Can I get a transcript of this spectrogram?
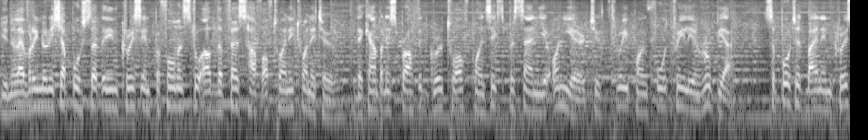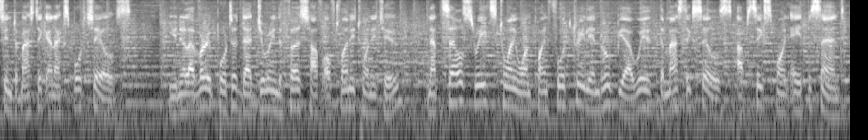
Unilever Indonesia posted an increase in performance throughout the first half of 2022. The company's profit grew 12.6% year-on-year to 3.4 trillion rupiah, supported by an increase in domestic and export sales. Unilever reported that during the first half of 2022, net sales reached 21.4 trillion rupiah with domestic sales up 6.8%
